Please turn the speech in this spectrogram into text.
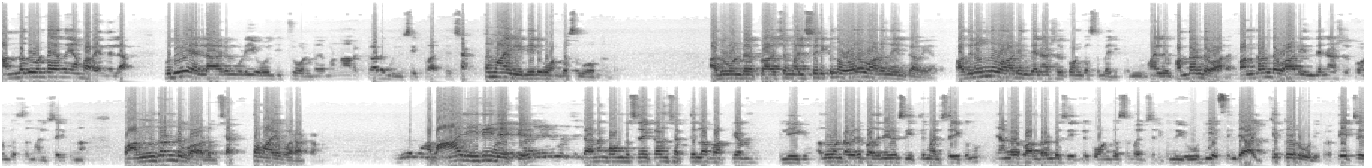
വന്നതുകൊണ്ടെന്ന് ഞാൻ പറയുന്നില്ല. പൊതുവെ എല്ലാവരും കൂടി യോജിച്ചുകൊണ്ട് മണ്ണാർക്കാട് മുനിസിപ്പാലിറ്റി ശക്തമായ രീതിയിൽ കോൺഗ്രസ് പോകുന്നുണ്ട്. അതുകൊണ്ട് പ്രാവശ്യം മത്സരിക്കുന്ന ഓരോ വാർഡും നിങ്ങൾക്ക് അറിയാം പതിനൊന്ന് വാർഡ് ഇന്ത്യൻ നാഷണൽ കോൺഗ്രസ് ഭരിക്കും. പന്ത്രണ്ട് വാർഡ്. പന്ത്രണ്ട് വാർഡ് ഇന്ത്യൻ നാഷണൽ കോൺഗ്രസ് മത്സരിക്കുന്ന പന്ത്രണ്ട് വാർഡും ശക്തമായ പോരാട്ടമാണ്. അപ്പൊ ആ രീതിയിലേക്ക് കാരണം കോൺഗ്രസിനേക്കാളും ശക്തിയുള്ള പാർട്ടിയാണ് ലീഗ്. അതുകൊണ്ട് അവർ പതിനേഴ് സീറ്റിൽ മത്സരിക്കുന്നു. ഞങ്ങൾ പന്ത്രണ്ട് സീറ്റിൽ കോൺഗ്രസ് മത്സരിക്കുന്നു. യു ഡി എഫിന്റെ ഐക്യത്തോടു കൂടി. പ്രത്യേകിച്ച്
